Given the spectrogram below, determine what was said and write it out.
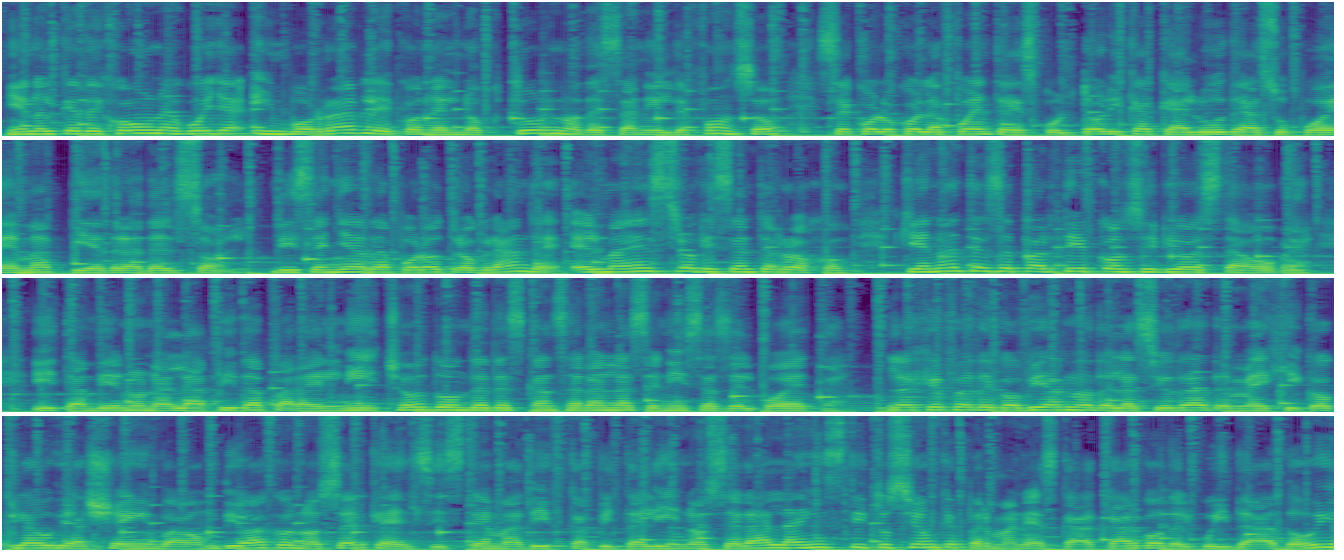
y en el que dejó una huella imborrable con el nocturno de San Ildefonso, se colocó la fuente escultórica que alude a su poema Piedra del Sol, diseñada por otro grande, el maestro Vicente Rojo, quien antes de partir concibió esta obra, y también una lápida para el nicho donde descansarán las cenizas del poeta. La jefa de gobierno de la Ciudad de México, Claudia Sheinbaum, dio a conocer que el sistema DIF capitalino será la institución que permanezca a cargo del cuidado y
